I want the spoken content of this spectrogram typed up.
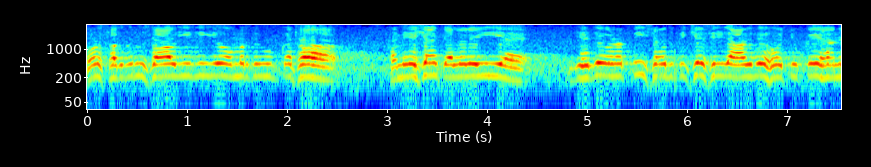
ਹੁਣ ਸਤਿਗੁਰੂ ਸਾਹਿਬ ਜੀ ਦੀ ਜੋ ਅੰਮ੍ਰਿਤ ਰੂਪ ਕਥਾ ਹਮੇਸ਼ਾ ਚੱਲ ਰਹੀ ਹੈ ਜਿਸ ਦੇ 29 ਸ਼ਬਦ ਪਿੱਛੇ ਸ੍ਰੀ ਰਾਗ ਦੇ ਹੋ ਚੁੱਕੇ ਹਨ।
